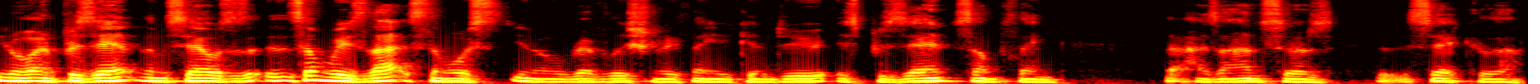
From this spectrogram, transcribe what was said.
you know, and present themselves. In some ways, that's the most you know revolutionary thing you can do is present something that has answers that the secular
